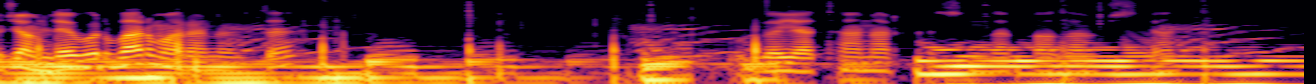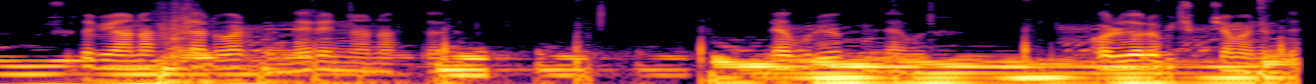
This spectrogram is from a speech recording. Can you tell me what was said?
Hocam lever var mı aranızda? Burada yatağın arkasında falan. Bir anahtar var da nerenin anahtarı? Lever yok mu lever? Koridora bir çıkacağım önümde.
